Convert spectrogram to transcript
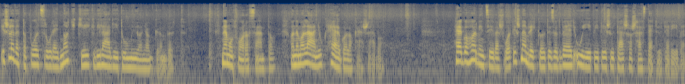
és levett a polcról egy nagy kék világító műanyag gömböt. Nem otthonra szánta, hanem a lányuk Helga lakásába. Helga 30 éves volt, és nemrég költözött be egy új építésű társasház tetőterébe.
